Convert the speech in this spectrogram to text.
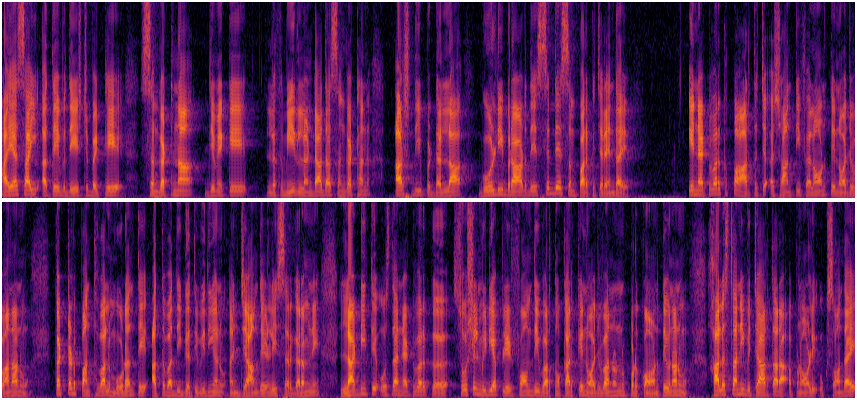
ਆਈਐਸਆਈ ਅਤੇ ਵਿਦੇਸ਼ 'ਚ ਬੈਠੇ ਸੰਗਠਨਾਂ ਜਿਵੇਂ ਕਿ ਲਖਬੀਰ ਲੰਡਾ ਦਾ ਸੰਗਠਨ, ਅਰਸ਼ਦੀਪ ਡੱਲਾ, ਗੋਲਡੀ ਬਰਾੜ ਦੇ ਸਿੱਧੇ ਸੰਪਰਕ 'ਚ ਰਹਿੰਦਾ ਹੈ। ਇਹ ਨੈਟਵਰਕ ਭਾਰਤ 'ਚ ਅਸ਼ਾਂਤੀ ਫੈਲਾਉਣ ਤੇ ਨੌਜਵਾਨਾਂ ਨੂੰ ਕੱਟੜ ਪੰਥ ਵੱਲ ਮੋੜਨ ਤੇ ਅੱਤਵਾਦੀ ਗਤੀਵਿਧੀਆਂ ਨੂੰ ਅੰਜਾਮ ਦੇਣ ਲਈ ਸਰਗਰਮ ਨੇ। ਲਾਡੀ ਤੇ ਉਸ ਦਾ ਨੈਟਵਰਕ ਸੋਸ਼ਲ ਮੀਡੀਆ ਪਲੇਟਫਾਰਮ ਦੀ ਵਰਤੋਂ ਕਰਕੇ ਨੌਜਵਾਨਾਂ ਨੂੰ ਭੜਕਾਉਣ ਤੇ ਉਹਨਾਂ ਨੂੰ ਖਾਲਿਸਤਾਨੀ ਵਿਚਾਰਧਾਰਾ ਅਪਣਾਉਣ ਲਈ ਉਕਸਾਉਂਦਾ ਹੈ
